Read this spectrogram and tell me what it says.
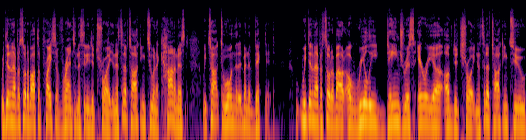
We did an episode about the price of rent in the city of Detroit. And instead of talking to an economist, we talked to a woman that had been evicted we did an episode about a really dangerous area of Detroit. And instead of talking to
